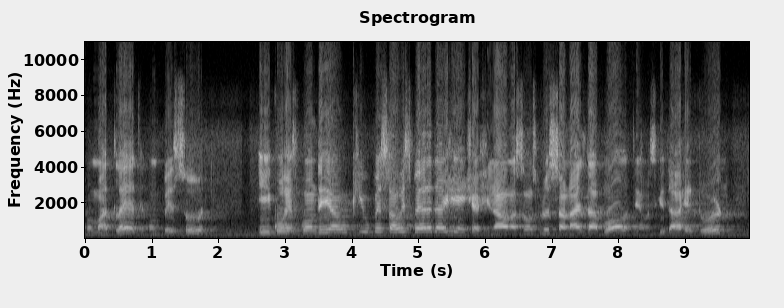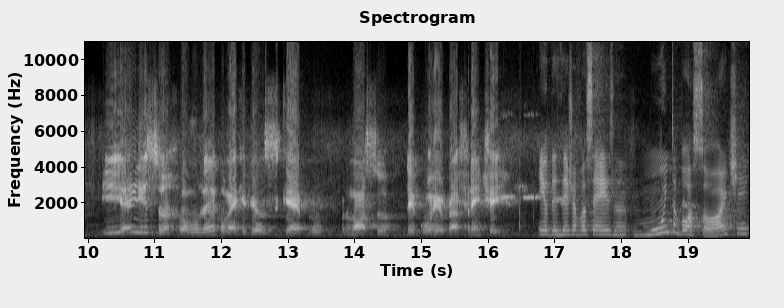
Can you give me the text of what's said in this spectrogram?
Como atleta, como pessoa e corresponder ao que o pessoal espera da gente. Afinal, nós somos profissionais da bola, temos que dar retorno. E é isso. Vamos ver como é que Deus quer pro, pro nosso decorrer para frente aí. Eu desejo a vocês muito boa sorte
